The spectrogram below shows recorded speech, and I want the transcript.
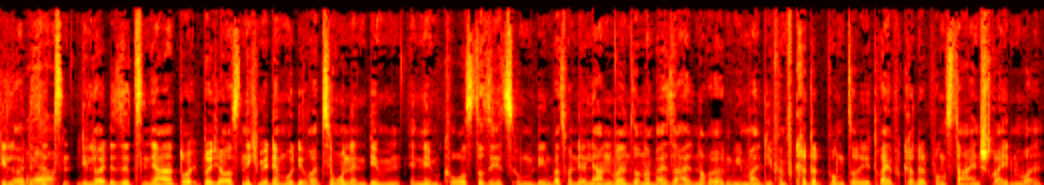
Die Leute ja. sitzen, die Leute sitzen ja du durchaus nicht mit der Motivation in dem in dem Kurs, dass sie jetzt unbedingt was von dir lernen wollen, sondern weil sie halt noch irgendwie mal die fünf Kreditpunkte oder die drei Kreditpunkte da einstreiten wollen.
